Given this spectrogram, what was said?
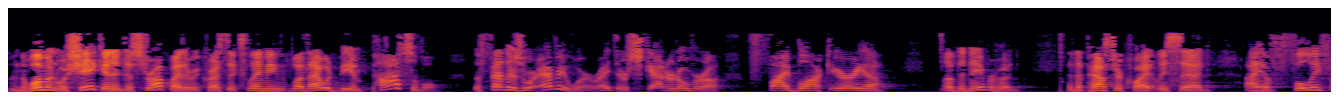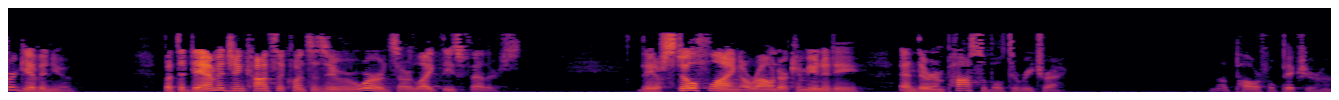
And the woman was shaken and distraught by the request, exclaiming, Well, that would be impossible. The feathers were everywhere, right? They were scattered over a five block area of the neighborhood. And the pastor quietly said, I have fully forgiven you. But the damage and consequences of your words are like these feathers. They are still flying around our community, and they're impossible to retract. a powerful picture, huh?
